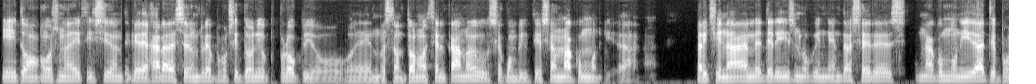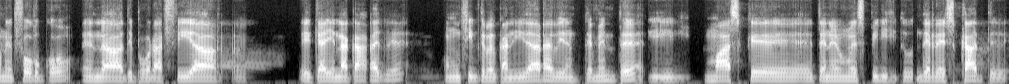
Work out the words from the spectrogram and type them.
y tomamos una decisión de que dejara de ser un repositorio propio en nuestro entorno cercano y se convirtiese en una comunidad. Al final, el letterismo lo que intenta ser es una comunidad que pone foco en la tipografía eh, que hay en la calle con un filtro de calidad, evidentemente, y más que tener un espíritu de rescate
